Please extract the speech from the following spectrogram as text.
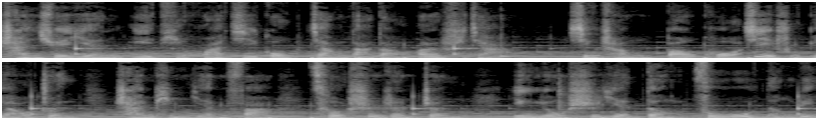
产学研一体化机构将达到二十家，形成包括技术标准、产品研发、测试认证、应用试验等服务能力，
